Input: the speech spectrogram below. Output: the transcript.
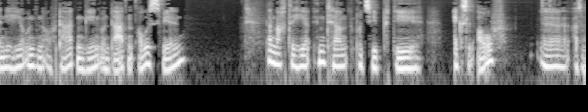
wenn wir hier unten auf Daten gehen und Daten auswählen, dann macht er hier intern im Prinzip die Excel auf, äh, also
